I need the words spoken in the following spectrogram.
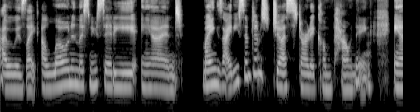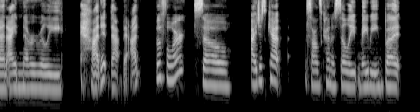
I was like alone in this new city and my anxiety symptoms just started compounding. And I had never really had it that bad before. So I just kept, sounds kind of silly, maybe, but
